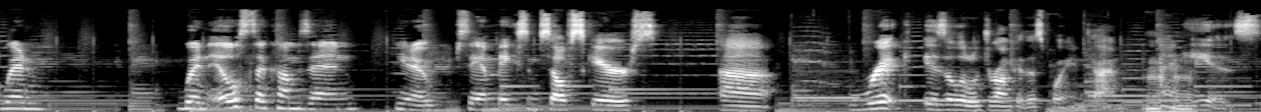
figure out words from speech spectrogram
when when Ilsa comes in, you know, Sam makes himself scarce. Uh, Rick is a little drunk at this point in time, Mhm. and he is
